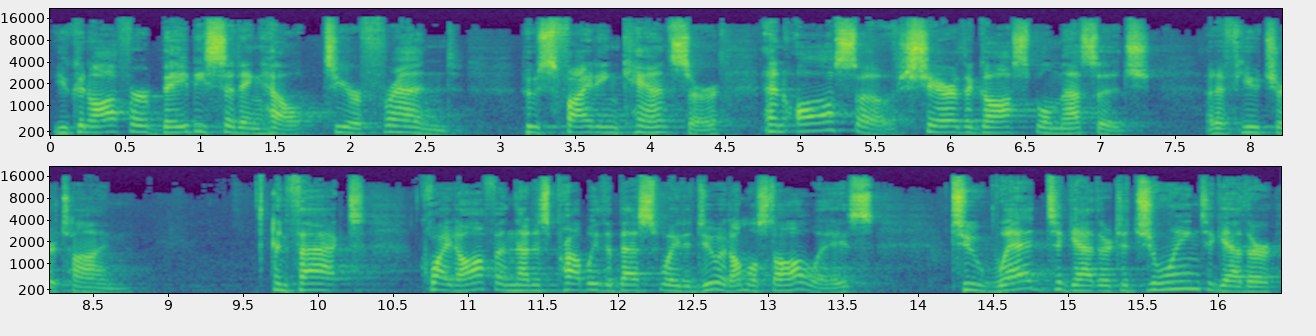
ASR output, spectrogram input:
You can offer babysitting help to your friend who's fighting cancer and also share the gospel message at a future time. In fact, quite often, that is probably the best way to do it, almost always to wed together, to join together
